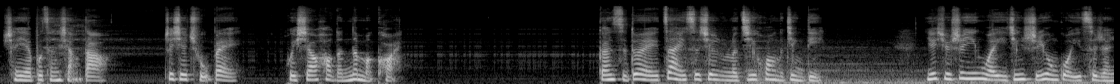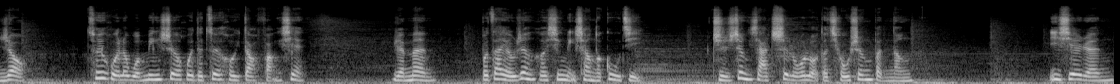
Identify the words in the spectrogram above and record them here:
谁也不曾想到，这些储备会消耗的那么快。敢死队再一次陷入了饥荒的境地，也许是因为已经食用过一次人肉，摧毁了文明社会的最后一道防线，人们不再有任何心理上的顾忌，只剩下赤裸裸的求生本能。一些人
